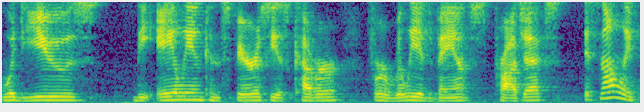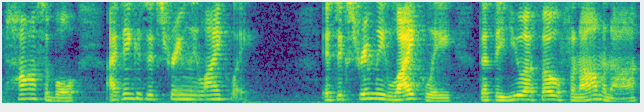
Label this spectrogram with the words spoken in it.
would use the alien conspiracy as cover for really advanced projects? It's not only possible, I think it's extremely likely. It's extremely likely that the UFO phenomena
